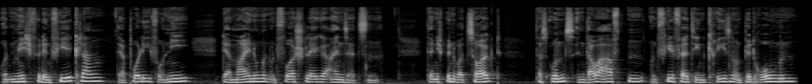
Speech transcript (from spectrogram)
und mich für den Vielklang der Polyphonie der Meinungen und Vorschläge einsetzen. Denn ich bin überzeugt, dass uns in dauerhaften und vielfältigen Krisen und Bedrohungen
